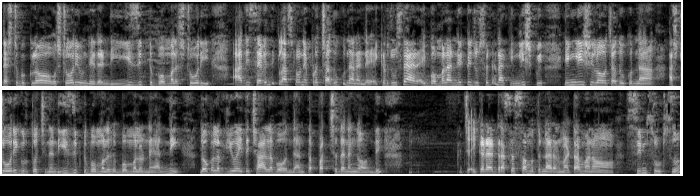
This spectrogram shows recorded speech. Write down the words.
టెక్స్ట్ బుక్లో స్టోరీ ఉండేదండి ఈజిప్ట్ బొమ్మల స్టోరీ. అది సెవెంత్ క్లాస్లోనే ఎప్పుడో చదువుకున్నానండి. ఇక్కడ చూస్తే ఈ ఈ బొమ్మలన్నిటిని చూస్తుంటే నాకు ఇంగ్లీష్ ఇంగ్లీష్లో చదువుకున్న ఆ స్టోరీ గుర్తొచ్చిందండి. ఈజిప్ట్ బొమ్మలు బొమ్మలు ఉన్నాయి అన్ని. లోపల వ్యూ అయితే చాలా బాగుంది అంత పచ్చదనంగా ఉంది. చ- ఇక్కడ డ్రెస్సెస్ అమ్ముతున్నారనమాట మనం స్విమ్ సూట్స్.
